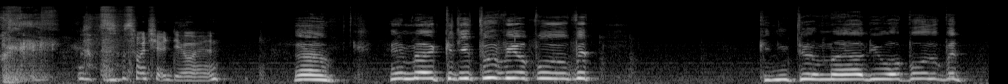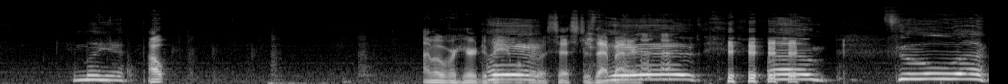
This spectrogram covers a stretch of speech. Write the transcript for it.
this is what you're doing. Um, hey Matt, could you turn me up a little bit? Can you turn my audio up a little bit? In my, uh, Oh. I'm over here to be able to assist. Is that better? Yes. um, so, uh,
